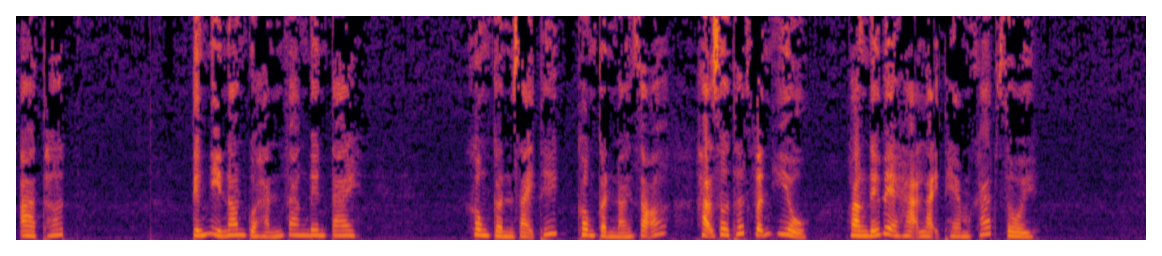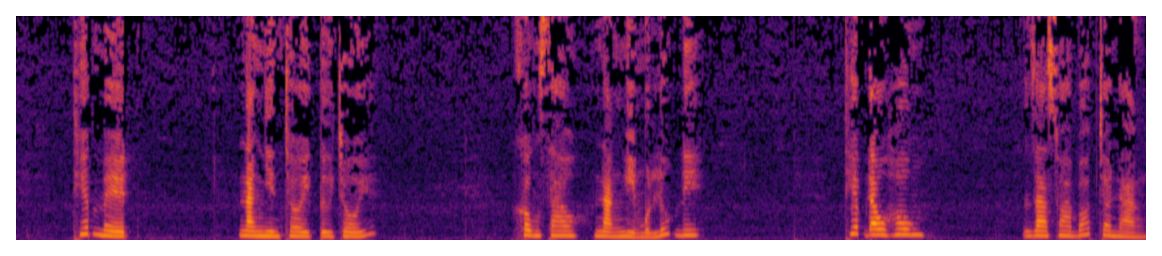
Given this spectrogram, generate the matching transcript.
A thất. Tiếng nỉ non của hắn vang bên tai. Không cần giải thích, không cần nói rõ, hạ sơ thất vẫn hiểu, hoàng đế bệ hạ lại thèm khát rồi. Thiếp mệt. Nàng nhìn trời từ chối. Không sao, nàng nghỉ một lúc đi. Thiếp đau hông. Ra xoa bóp cho nàng.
